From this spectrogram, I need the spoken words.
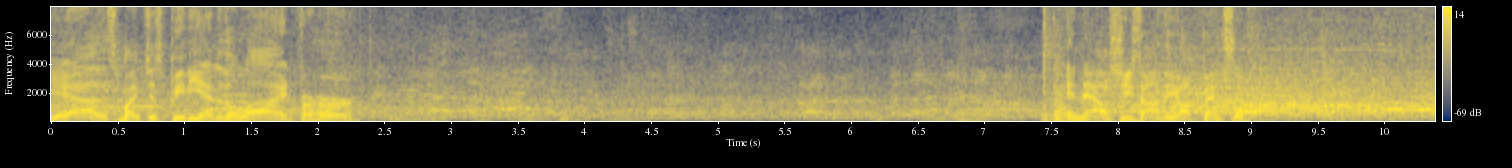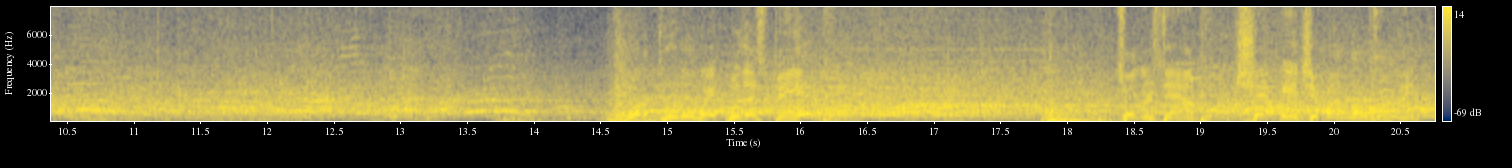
Yeah, this might just be the end of the line for her. And now she's on the offensive. What a brutal way. Will this be it? Shoulders down. Championship on the line.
